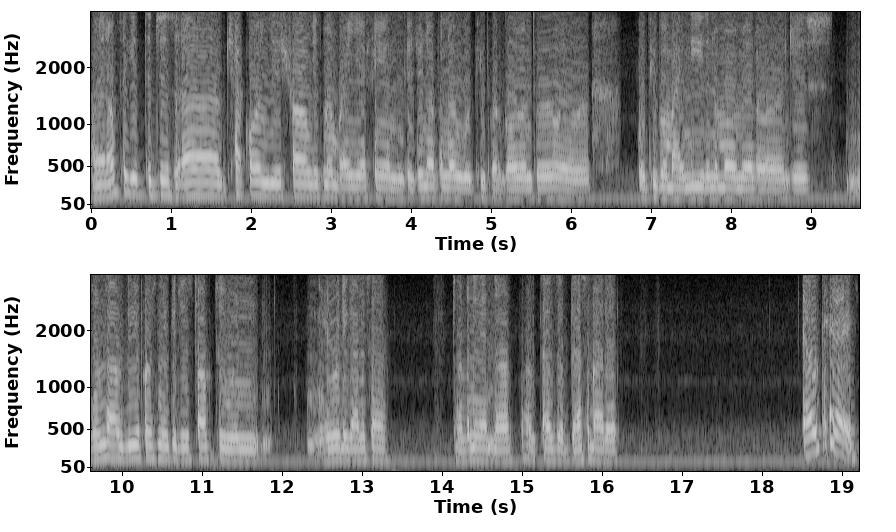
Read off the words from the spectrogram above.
uh, don't forget to just uh, check on your strongest member in your family because you never know what people are going through or what people might need in the moment or just sometimes be a person they could just talk to and hear what they got to say. Other than that, no, um, that's, a, that's about it. Okay.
